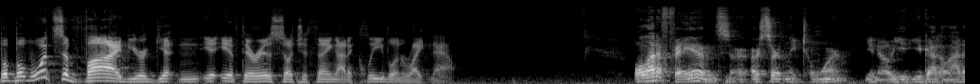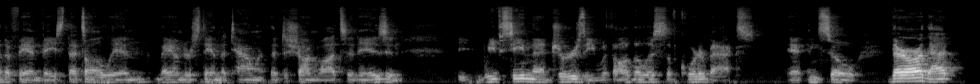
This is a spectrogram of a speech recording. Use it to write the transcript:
but but what's the vibe you're getting, if there is such a thing, out of Cleveland right now? Well, a lot of fans are, are certainly torn. You know, you, you got a lot of the fan base that's all in. They understand the talent that Deshaun Watson is, and we've seen that jersey with all the lists of quarterbacks, and, and so there are that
